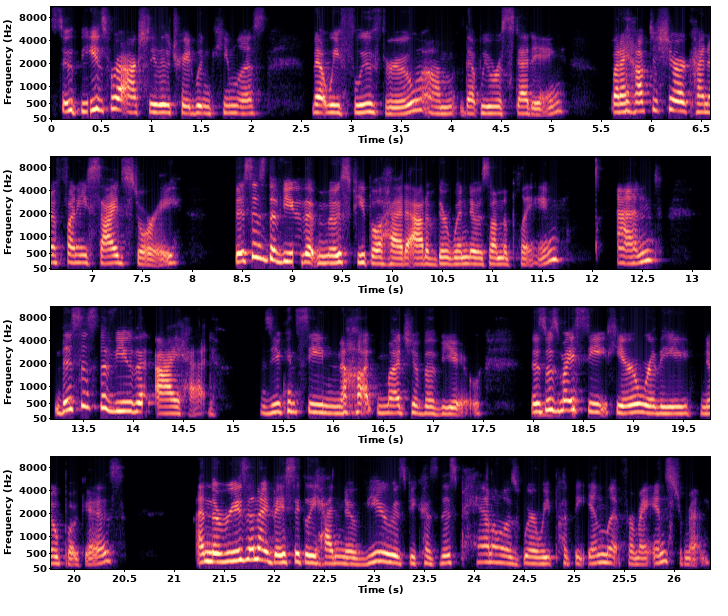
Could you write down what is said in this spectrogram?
So these were actually the trade wind cumulus that we flew through um, that we were studying. But I have to share a kind of funny side story. This is the view that most people had out of their windows on the plane. And this is the view that I had. As you can see, not much of a view. This was my seat here where the notebook is. And the reason I basically had no view is because this panel is where we put the inlet for my instrument.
